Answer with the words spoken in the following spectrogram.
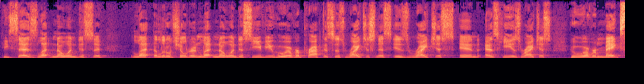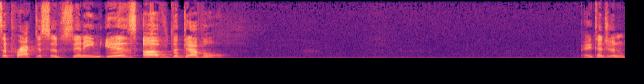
he says, Let no one deceive. Let little children, let no one deceive you. Whoever practices righteousness is righteous, and as he is righteous, whoever makes a practice of sinning is of the devil. Pay attention.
